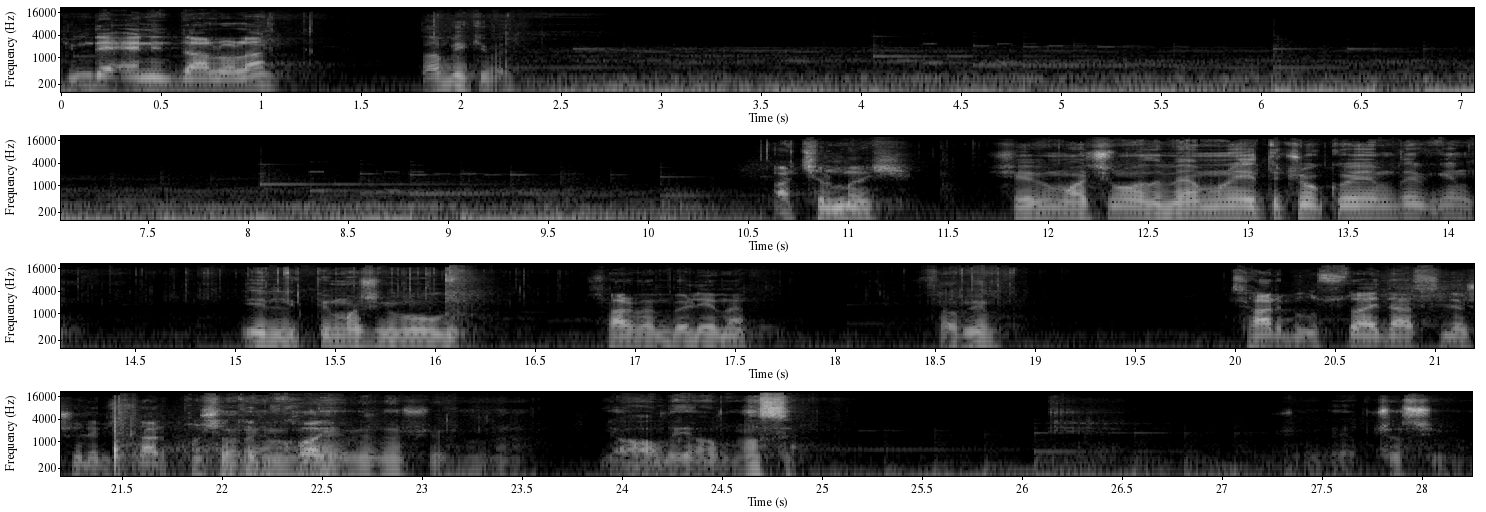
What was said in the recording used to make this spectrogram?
Kimde en iddialı olan? Tabii ki ben. Açılmış. Şefim açılmadı. Ben buna eti çok koyayım derken 50'lik bir maç gibi oldu. Sar ben böyle yemem. Sarayım. Sar bir usta edasıyla şöyle bir sar poşete bir Sarayım. koy. Kaybeden şefim ya. Yağlı yağlı nasıl? Şöyle yapacağız şefim.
